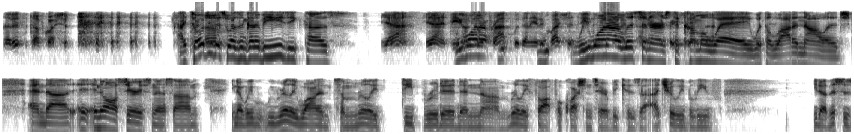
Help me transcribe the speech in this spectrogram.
That is a tough question. I told you um, this wasn't going to be easy because. Yeah, yeah. we want our, prep with any of the questions. We want our listeners to come that. away with a lot of knowledge, and uh, in all seriousness, um, you know, we we really wanted some really deep rooted and um, really thoughtful questions here because I truly believe you know, this is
